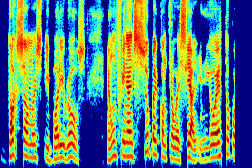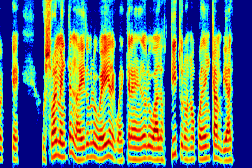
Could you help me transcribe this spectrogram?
Doug Summers y Buddy Rose en un final súper controversial. Y digo esto porque usualmente en la IWA, al igual que en la IWA, los títulos no pueden cambiar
